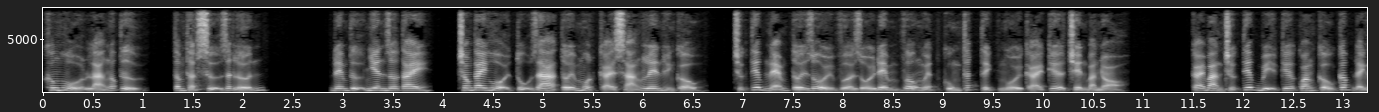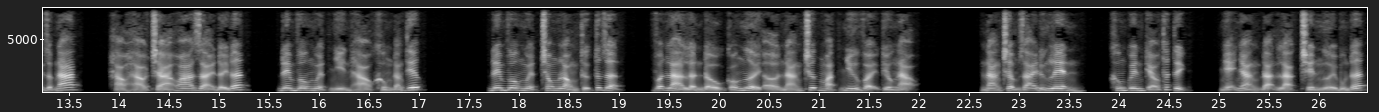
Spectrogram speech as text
Không hổ là ngốc tử, tâm thật sự rất lớn. Đêm tự nhiên giơ tay, trong tay hội tụ ra tới một cái sáng lên hình cầu, trực tiếp ném tới rồi vừa rồi đêm vô nguyệt cùng thất tịch ngồi cái kia trên bàn nhỏ. Cái bàn trực tiếp bị kia quang cầu cấp đánh dập nát, hảo hảo trà hoa giải đầy đất, đêm vô nguyệt nhìn hảo không đáng tiếc. Đêm vô nguyệt trong lòng thực tức giận, vẫn là lần đầu có người ở nàng trước mặt như vậy kiêu ngạo. Nàng chậm rãi đứng lên, không quên kéo thất tịch, nhẹ nhàng đạn lạc trên người bùn đất.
